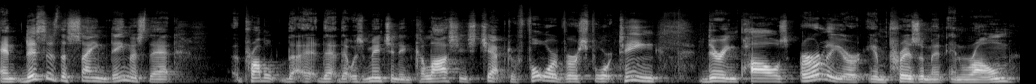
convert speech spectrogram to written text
And this is the same Demas that probably that, that was mentioned in Colossians chapter 4 verse 14 during Paul's earlier imprisonment in Rome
